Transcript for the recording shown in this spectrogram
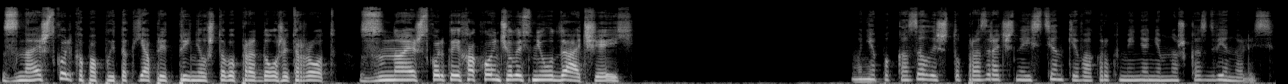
Знаешь, сколько попыток я предпринял, чтобы продолжить род? Знаешь, сколько их окончилось неудачей?» Мне показалось, что прозрачные стенки вокруг меня немножко сдвинулись.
